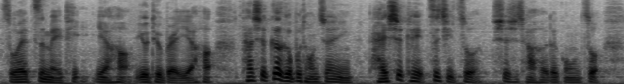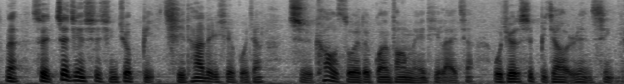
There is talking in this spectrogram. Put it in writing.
所谓自媒体也好，YouTuber 也好，它是各个不同阵营，还是可以自己做事实查核的工作。那所以这件事情就比其他的一些国家只靠所谓的官方媒体来讲，我觉得是比较有韧性的。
